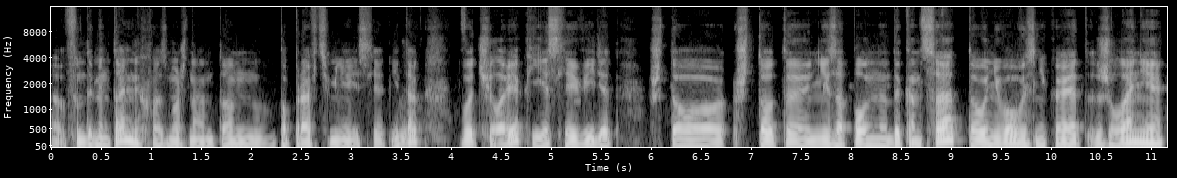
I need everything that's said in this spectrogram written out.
э, фундаментальных, возможно, Антон, поправьте меня, если это не так. Вот человек, если видит, что что-то не заполнено до конца, то у него возникает желание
